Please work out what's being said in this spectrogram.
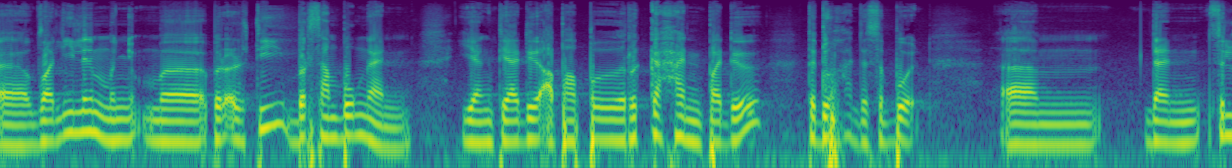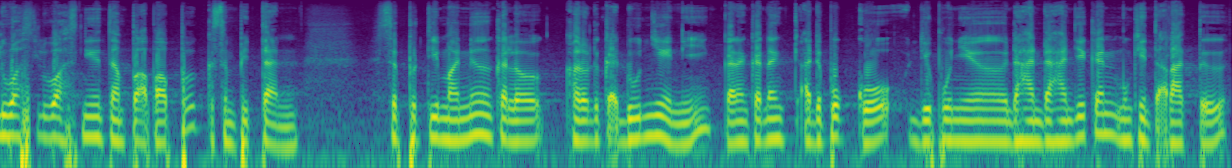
uh, zalilan bererti bersambungan yang tiada apa-apa rekahan pada teduhan tersebut. Um, dan seluas-luasnya tanpa apa-apa kesempitan seperti mana kalau kalau dekat dunia ni kadang-kadang ada pokok dia punya dahan-dahan dia kan mungkin tak rata.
